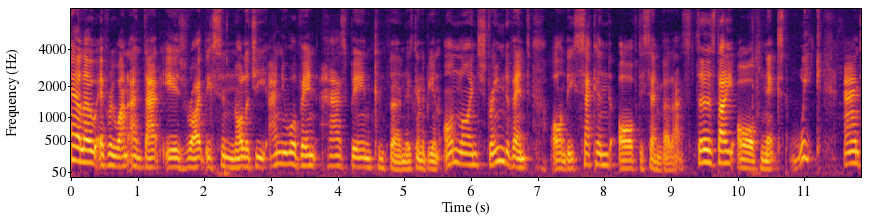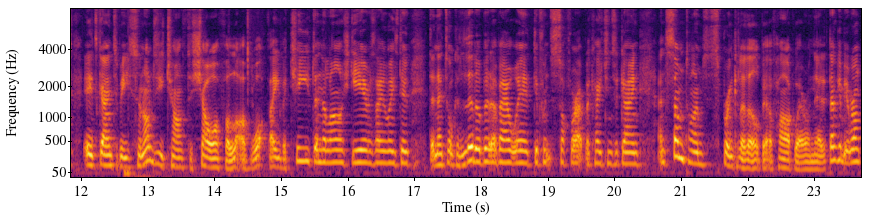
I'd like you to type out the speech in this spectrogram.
Hello everyone, and that is right, the Synology annual event has been confirmed. There's going to be an online streamed event on the 2nd of December. That's Thursday of next week and it's going to be Synology chance to show off a lot of what they've achieved in the last year, as they always do. Then they talk a little bit about where different software applications are going, and sometimes sprinkle a little bit of hardware on there. Don't get me wrong,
